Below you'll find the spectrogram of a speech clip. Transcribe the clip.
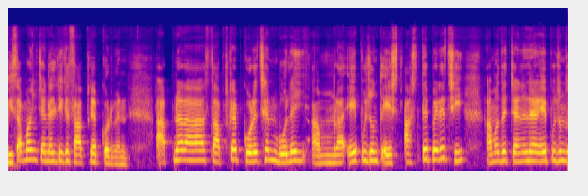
ভিসা পয়েন্ট চ্যানেলটিকে সাবস্ক্রাইব করবেন। আপনারা সাবস্ক্রাইব করেছেন বলেই আমরা এ পর্যন্ত আসতে পেরেছি। আমাদের চ্যানেলের এই পর্যন্ত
